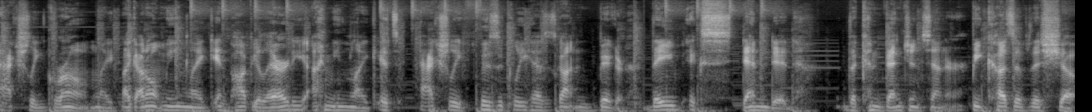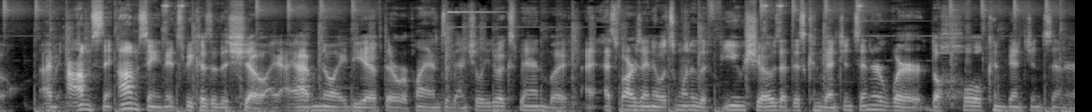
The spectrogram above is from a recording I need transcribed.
actually grown. Like, like I don't mean like in popularity popularity, I mean like it's actually physically has gotten bigger. They've extended the convention center because of this show. I mean, I'm saying I'm saying it's because of this show. I, I, have no idea if there were plans eventually to expand, but as far as I know, it's one of the few shows at this convention center where the whole convention center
